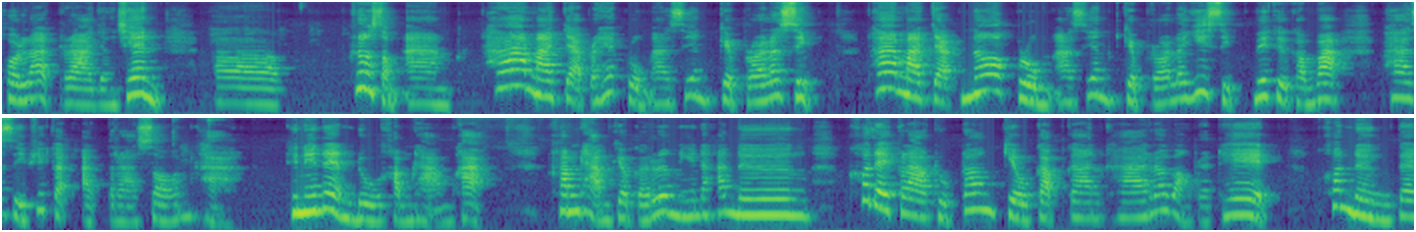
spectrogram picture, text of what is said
คนละอัตราอย่างเช่นเครื่องสำอาง ถ้ามาจากประเทศกลุ่มอาเซียนเก็บร้อยละสิบถ้ามาจากนอกกลุ่มอาเซียนเก็บร้อยละยี่สิบนี่คือคำว่าภาษีพิกัดอัตราซ้อนค่ะ ทีนี้เรียนดูคำถามค่ะคำถามเกี่ยวกับเรื่องนี้นะคะหนึ่งข้อใดกล่าวถูกต้องเกี่ยวกับการค้าระหว่างประเทศ ข้อ 1 แต่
